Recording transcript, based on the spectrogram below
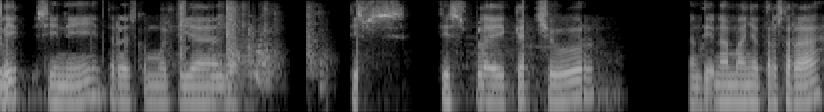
klik sini terus kemudian dis display capture. Nanti namanya terserah.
